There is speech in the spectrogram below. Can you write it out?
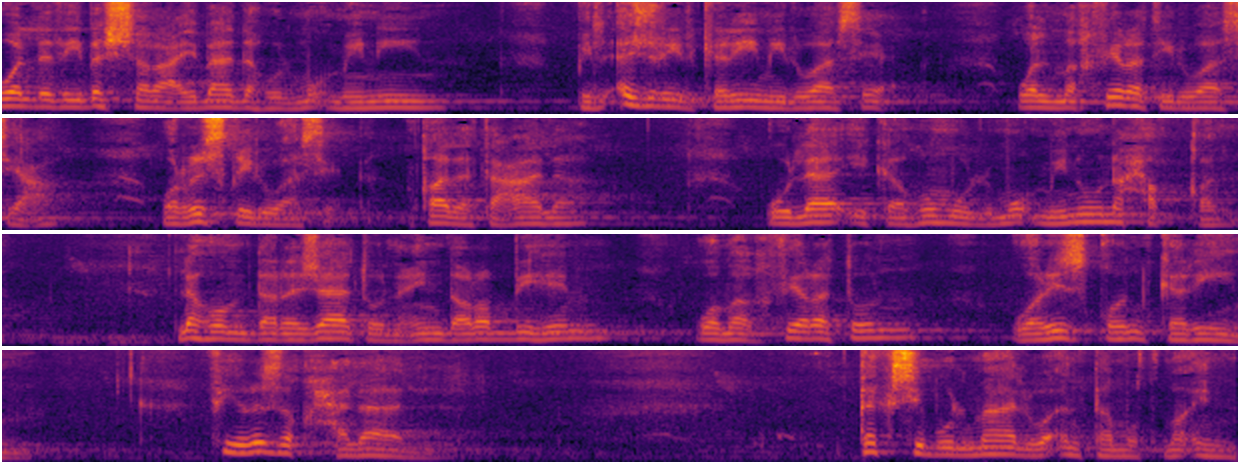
هو الذي بشر عباده المؤمنين بالأجر الكريم الواسع والمغفرة الواسعة والرزق الواسع. قال تعالى أولئك هم المؤمنون حقا. لهم درجات عند ربهم ومغفرة ورزق كريم. في رزق حلال تكسب المال وأنت مطمئن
